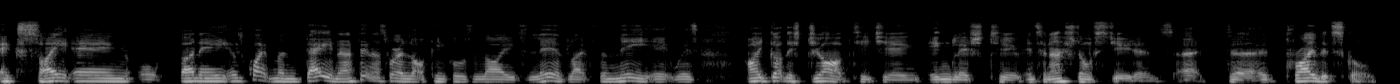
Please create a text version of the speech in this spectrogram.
exciting or funny. It was quite mundane. I think that's where a lot of people's lives live. Like for me, it was I got this job teaching English to international students at uh, a private school.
